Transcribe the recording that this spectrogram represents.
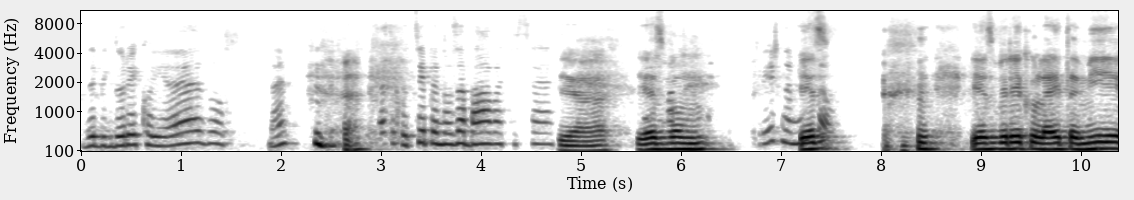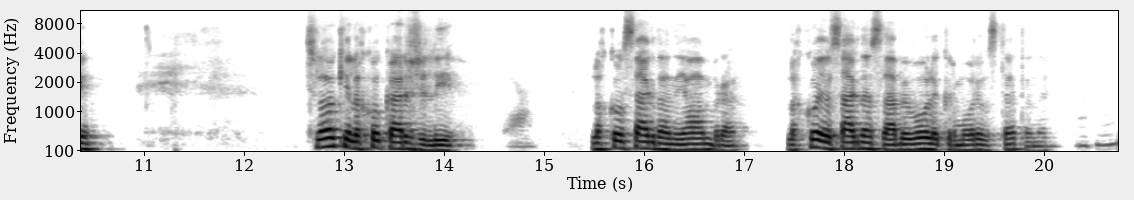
Zdaj bi kdo rekel, Jezus, ne? Ja, tako cepljeno zabavati se. Ja. Jaz, bom, Greš na jaz, misel. jaz bi rekel, lejte, mi. Človek je lahko kar želi, Ja. lahko vsak dan jambra, lahko je vsak dan slabe volje, ker mora vstati. Ne? Mhm.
